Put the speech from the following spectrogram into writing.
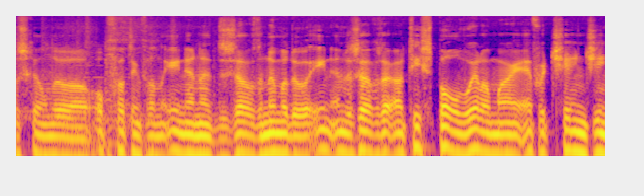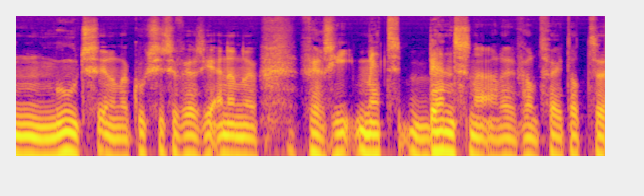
verschillende opvattingen van één en hetzelfde nummer... door één en dezelfde artiest, Paul Weller, Ever Changing Moods... in een akoestische versie en een eh, versie met bands... naar aanleiding van het feit dat uh,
